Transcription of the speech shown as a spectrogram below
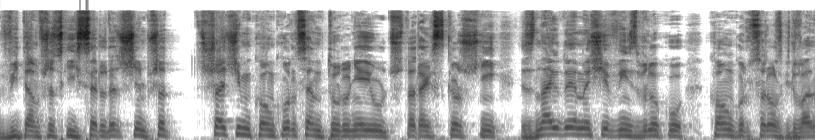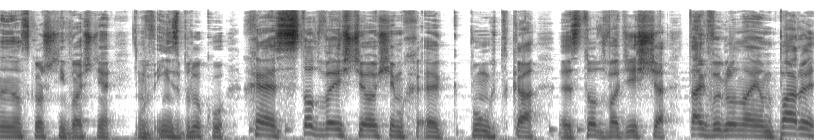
Witam wszystkich serdecznie przed trzecim konkursem turnieju czterech skoczni. Znajdujemy się w Innsbrucku. Konkurs rozgrywany na skoczni właśnie w Innsbrucku. HS 128, he- punkt K 120. Tak wyglądają pary.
